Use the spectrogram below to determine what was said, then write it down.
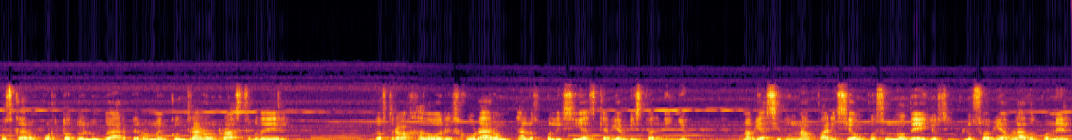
Buscaron por todo el lugar, pero no encontraron rastro de él. Los trabajadores juraron a los policías que habían visto al niño. No había sido una aparición, pues uno de ellos incluso había hablado con él.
